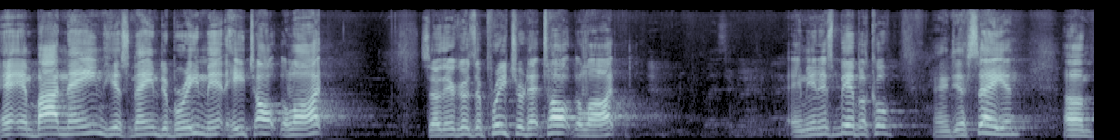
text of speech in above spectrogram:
And, and by name, his name Dibri meant he talked a lot. So there goes a preacher that talked a lot. Amen. It's biblical. And just saying. Um,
